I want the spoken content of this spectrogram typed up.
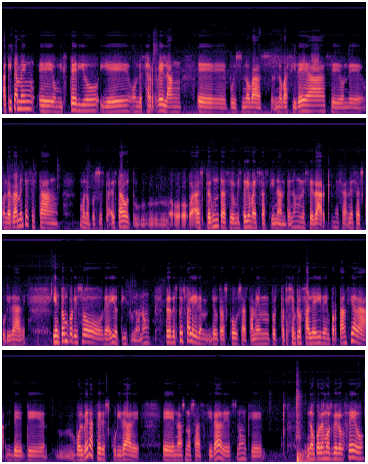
Aquí tamén eh, o misterio e é onde se revelan eh, pois novas novas ideas, eh, onde onde realmente se están bueno, pois pues está, está o, o, as preguntas e o misterio máis fascinante, non? Nese dark, nesa, nesa escuridade. E entón, por iso, de aí o título, non? Pero despois falei de, de outras cousas, tamén, pues, por exemplo, falei da importancia da, de, de volver a ter escuridade eh, nas nosas cidades, non? Que non podemos ver o ceo,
